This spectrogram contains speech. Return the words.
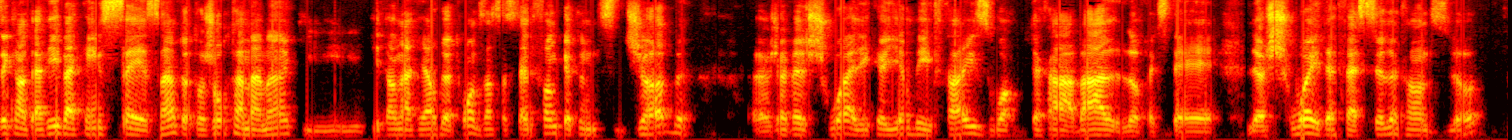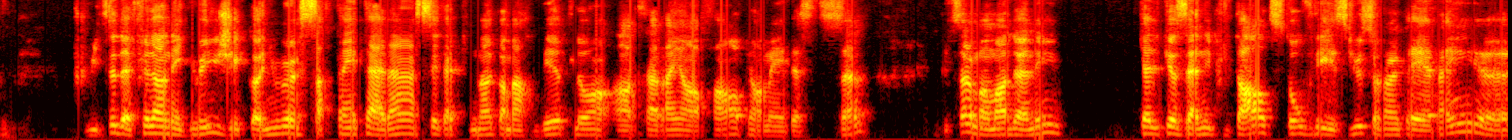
sais, quand tu arrives à 15-16 ans, tu as toujours ta maman qui, est en arrière de toi en disant ça serait le fun que tu aies une petite job. Euh, j'avais le choix d'aller cueillir des fraises ou faire à la balle. le choix était facile rendu là. Puis, de fil en aiguille, j'ai connu un certain talent assez rapidement comme arbitre là, en, travaillant fort et en m'investissant. Puis, à un moment donné, quelques années plus tard, tu t'ouvres les yeux sur un terrain, euh,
